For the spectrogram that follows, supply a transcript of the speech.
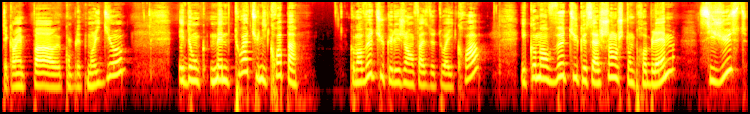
t'es quand même pas euh, complètement idiot. Et donc, même toi, tu n'y crois pas. Comment veux-tu que les gens en face de toi y croient? Et comment veux-tu que ça change ton problème si juste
